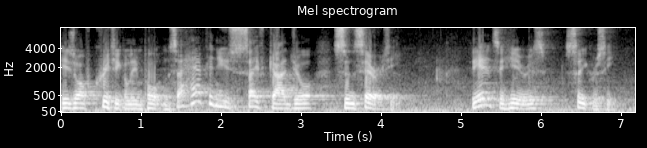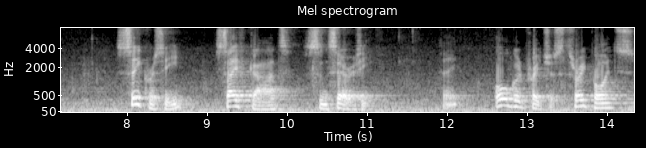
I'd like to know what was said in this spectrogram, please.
is of critical importance. So, how can you safeguard your sincerity? The answer here is secrecy. Secrecy safeguards sincerity. See? All good preachers, three points,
